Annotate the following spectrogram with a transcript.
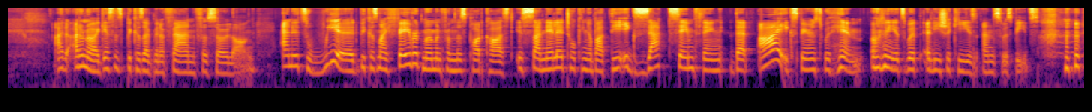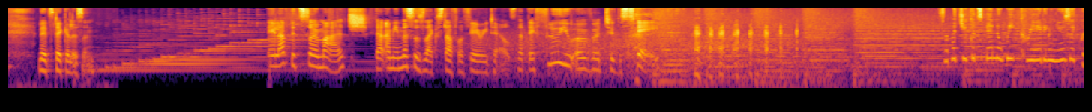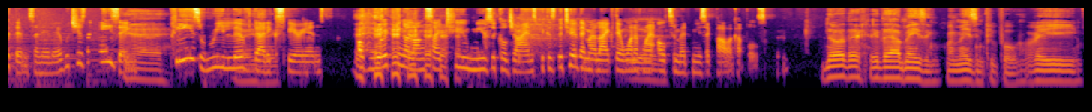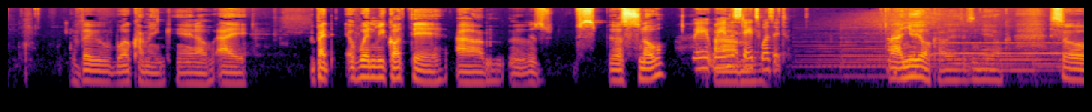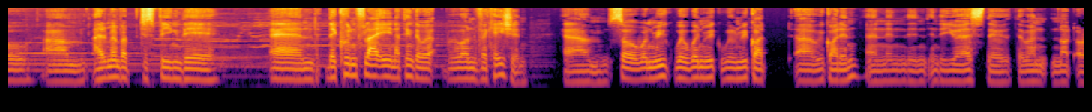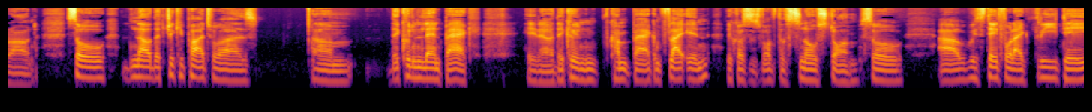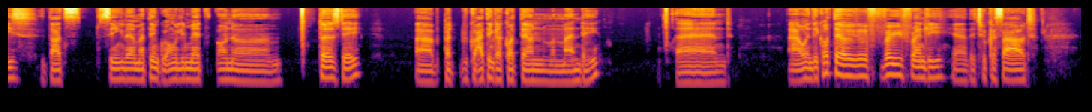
I, I don't know, I guess it's because I've been a fan for so long. And it's weird because my favorite moment from this podcast is Sanele talking about the exact same thing that I experienced with him, only it's with Alicia Keys and Swizz Beatz. Let's take a listen. They loved it so much that, I mean, this is like stuff of fairy tales, that they flew you over to the state. so that you could spend a week creating music with them, Sanele, which is amazing. Yeah. Please relive amazing. that experience of working alongside two musical giants because the two of them are like they're one yeah. of my ultimate music power couples. No, they're they're amazing, amazing people. Very, very welcoming. You know, I. But when we got there, um, it was it was snow. Where where um, in the states um, was it? Uh, New York. I was in New York. So um, I remember just being there and they couldn't fly in. I think they were, were on vacation. Um, so when we when we when we got uh, we got in, and in, in, in the US they they were not around. So now the tricky part was, um, they couldn't land back. You know, they couldn't come back and fly in because of the snowstorm. So uh, we stayed for like three days. That's seeing them. I think we only met on um, Thursday, uh, but I think I got there on Monday, and uh, when they got there, were very friendly. Yeah, they took us out,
